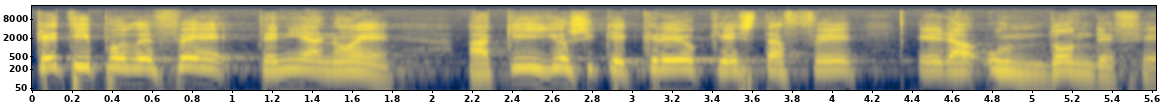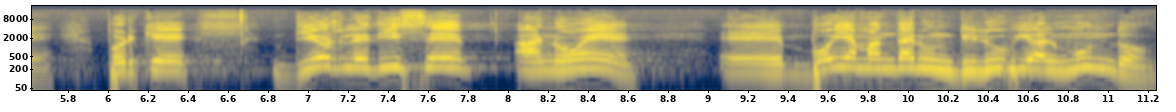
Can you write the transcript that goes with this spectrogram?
¿Qué tipo de fe tenía Noé? Aquí yo sí que creo que esta fe era un don de fe, porque Dios le dice a Noé, eh, voy a mandar un diluvio al mundo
